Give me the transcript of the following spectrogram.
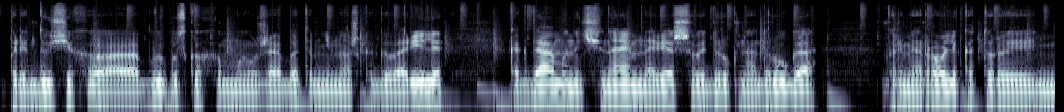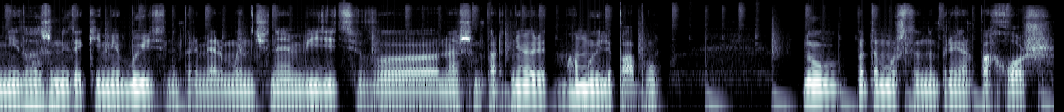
В предыдущих э, выпусках мы уже об этом немножко говорили, когда мы начинаем навешивать друг на друга например, роли, которые не должны такими быть. Например, мы начинаем видеть в нашем партнере маму или папу. Ну, потому что, например, похож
